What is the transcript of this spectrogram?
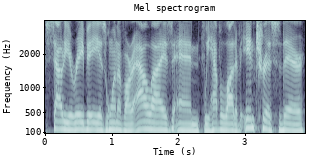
Saudi Arabia is one of our allies, and we have a lot of interest there.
